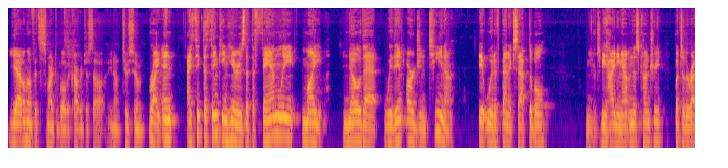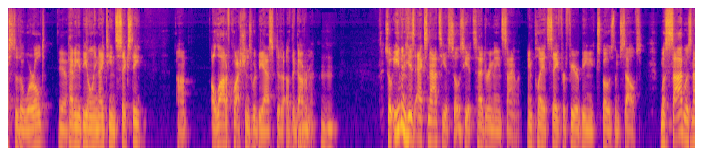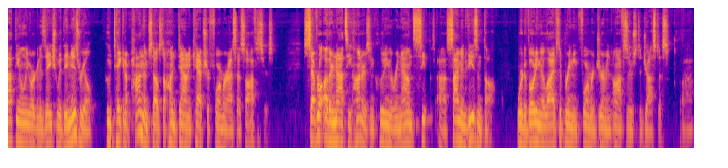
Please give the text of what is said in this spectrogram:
yeah, I don't know if it's smart to blow the cover just uh, you know too soon. Right. And I think the thinking here is that the family might know that within Argentina, it would have been acceptable, you know, to be hiding out in this country, but to the rest of the world, Yeah, having it be only 1960, um, a lot of questions would be asked of, of the government. hmm So even his ex-Nazi associates had to remain silent and play it safe for fear of being exposed themselves. Mossad was not the only organization within Israel who'd taken upon themselves to hunt down and capture former SS officers. Several other Nazi hunters, including the renowned Si- uh, Simon Wiesenthal, were devoting their lives to bringing former German officers to justice. Wow.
